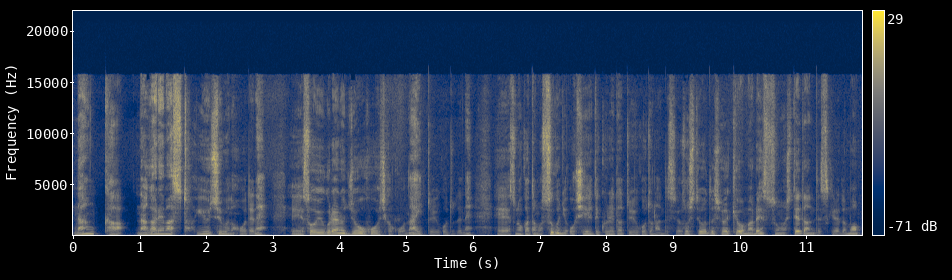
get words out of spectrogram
なんか流れますと YouTube の方でね、えーそういうぐらいの情報しかこうないということでね、えーその方もすぐに教えてくれたということなんですよ。そして私は今日まレッスンをしてたんですけれども、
